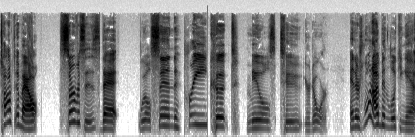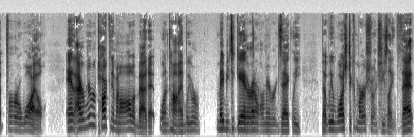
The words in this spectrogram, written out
talked about services that will send pre cooked meals to your door. And there's one I've been looking at for a while. And I remember talking to my mom about it one time. We were maybe together. I don't remember exactly. But we watched a commercial and she's like, that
